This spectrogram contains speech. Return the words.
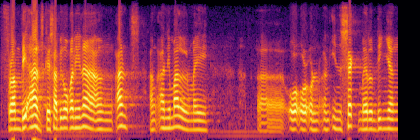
from the ants. Kaya sabi ko kanina, ang ants, ang animal may uh, or, or, or an insect, meron din niyang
